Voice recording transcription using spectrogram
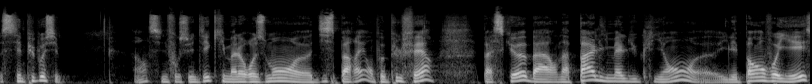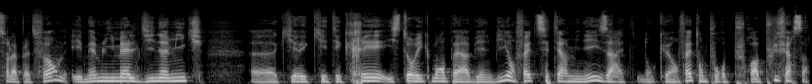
ce n'est plus possible. Hein, c'est une fonctionnalité qui malheureusement disparaît, on peut plus le faire parce que bah, on n'a pas l'email du client, il n'est pas envoyé sur la plateforme et même l'email dynamique euh, qui, avait, qui était créé historiquement par Airbnb, en fait, c'est terminé, ils arrêtent. Donc, euh, en fait, on ne pourra plus faire ça.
